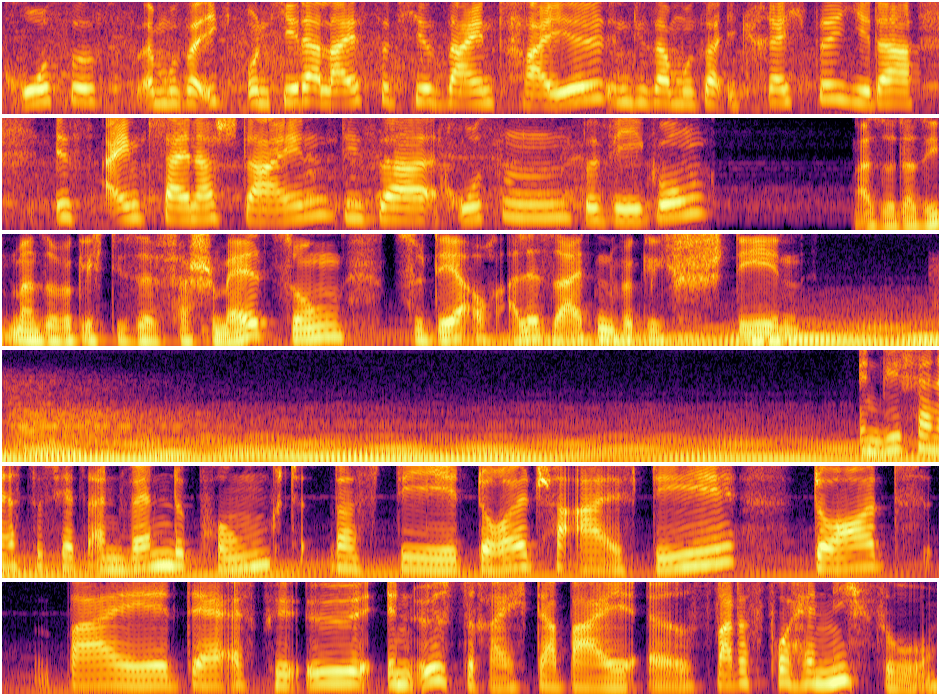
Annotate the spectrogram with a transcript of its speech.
großes äh, Mosaik und jeder leistet hier seinen Teil in dieser Mosaikrechte. Jeder ist ein kleiner Stein dieser großen Bewegung. Also da sieht man so wirklich diese Verschmelzung, zu der auch alle Seiten wirklich stehen. Inwiefern ist es jetzt ein Wendepunkt, dass die deutsche AfD dort bei der FPÖ in Österreich dabei ist? War das vorher nicht so?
